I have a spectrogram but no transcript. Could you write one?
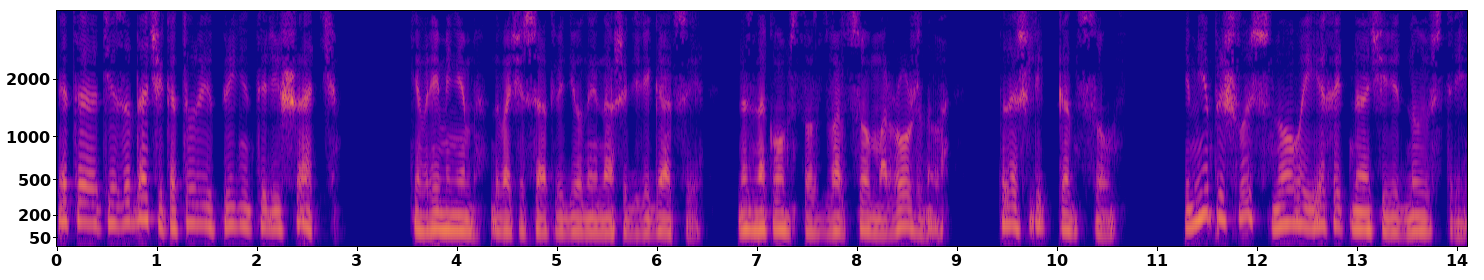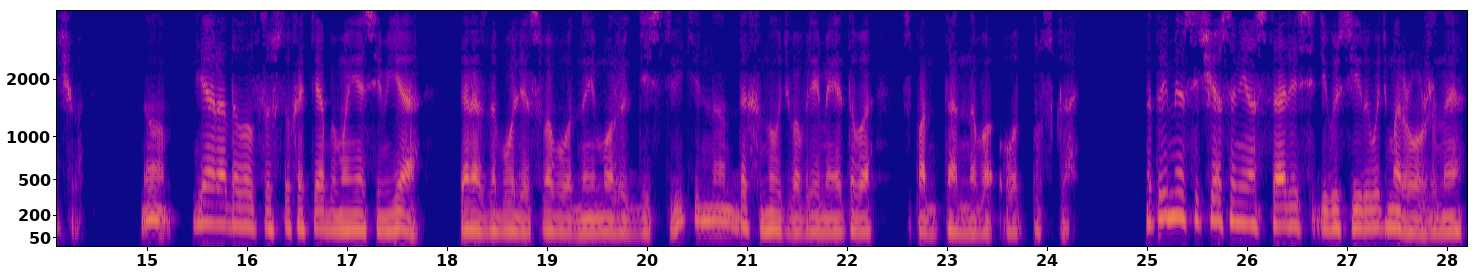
Это те задачи, которые принято решать. Тем временем два часа, отведенные нашей делегации на знакомство с дворцом мороженого, подошли к концу и мне пришлось снова ехать на очередную встречу. Но я радовался, что хотя бы моя семья гораздо более свободна и может действительно отдохнуть во время этого спонтанного отпуска. Например, сейчас они остались дегустировать мороженое.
